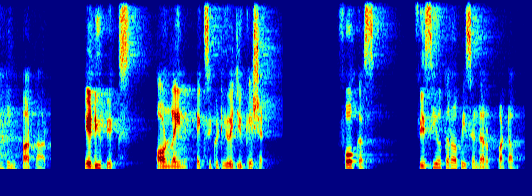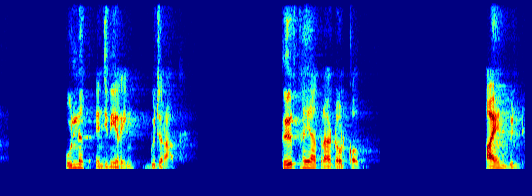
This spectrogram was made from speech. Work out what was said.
Branding Edubix online executive education focus physiotherapy centre Pattom Unnat engineering Gujarat Theerthayathra dot com iron build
